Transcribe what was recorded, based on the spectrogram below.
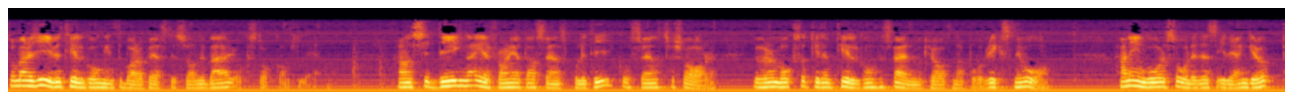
som är en given tillgång inte bara för SD Sundbyberg och Stockholms län. Hans gedigna erfarenhet av svensk politik och svenskt försvar gör honom också till en tillgång för Sverigedemokraterna på riksnivå. Han ingår således i den grupp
